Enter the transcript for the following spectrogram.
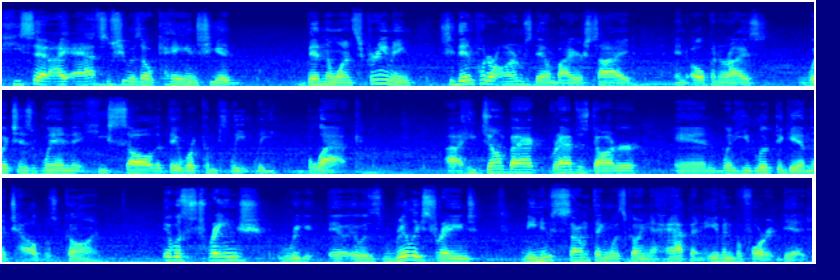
he said, I asked if she was okay, and she had been the one screaming. She then put her arms down by her side and opened her eyes, which is when he saw that they were completely black. Uh, he jumped back, grabbed his daughter, and when he looked again, the child was gone. it was strange. It was really strange, and he knew something was going to happen even before it did.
